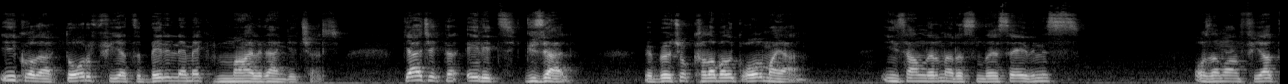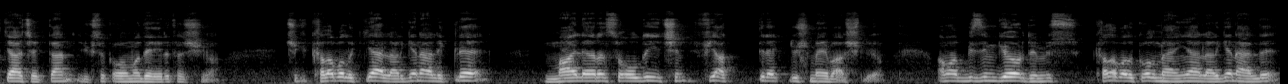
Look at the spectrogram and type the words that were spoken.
İlk olarak doğru fiyatı belirlemek mahalleden geçer. Gerçekten elit, güzel ve böyle çok kalabalık olmayan insanların arasındaysa eviniz o zaman fiyat gerçekten yüksek olma değeri taşıyor. Çünkü kalabalık yerler genellikle mahalle arası olduğu için fiyat direkt düşmeye başlıyor. Ama bizim gördüğümüz kalabalık olmayan yerler genelde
